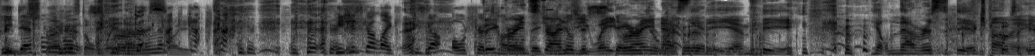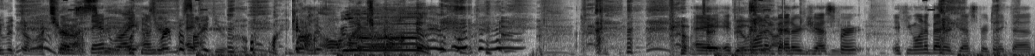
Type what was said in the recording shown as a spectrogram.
He definitely strat is to won't wait out of sight. He's just got like he's got ultra Big tunnel brain vision. He'll just Wait stare right next to the EMP. He'll never see it Just aim coming. it directly. Trust stand me. right He's under- right beside you. Oh my god. Oh my god. Bro, Hey, if you want a better IQ, dude. Jesper, if you want a better Jesper, take that.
